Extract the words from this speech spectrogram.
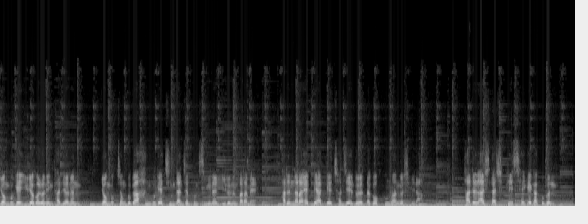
영국의 유력 언론인 가디언은 영국 정부가 한국의 진단 제품 승인을 미루는 바람에 다른 나라에 빼앗길 처지에 놓였다고 폭로한 것입니다. 다들 아시다시피 세계 각국은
